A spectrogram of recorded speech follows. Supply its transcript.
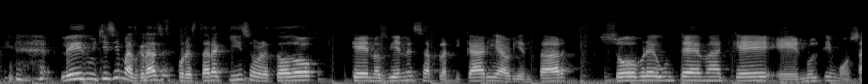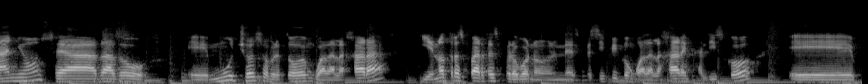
Luis, muchísimas gracias por estar aquí, sobre todo que nos vienes a platicar y a orientar sobre un tema que en últimos años se ha dado eh, mucho, sobre todo en Guadalajara, y en otras partes, pero bueno, en específico en Guadalajara, en Jalisco. Eh,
